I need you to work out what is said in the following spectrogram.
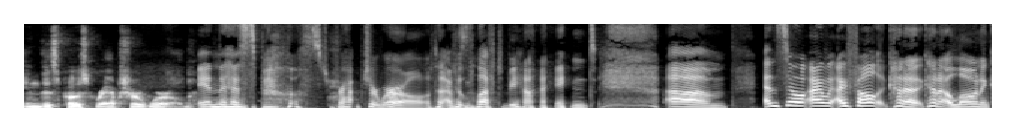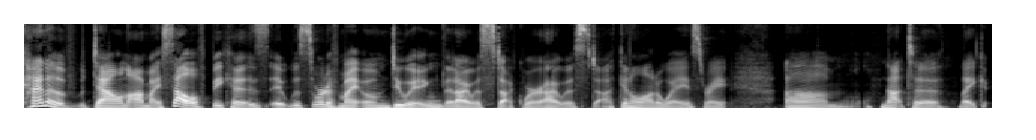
In this post rapture world. In this post rapture world, I was left behind. Um, and so I, I felt kind of kind of alone and kind of down on myself because it was sort of my own doing that I was stuck where I was stuck in a lot of ways, right? Um, not to like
